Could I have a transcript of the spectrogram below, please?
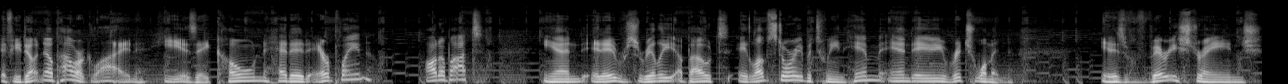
if you don't know Powerglide, he is a cone headed airplane Autobot and it is really about a love story between him and a rich woman. It is very strange,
